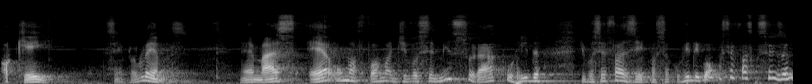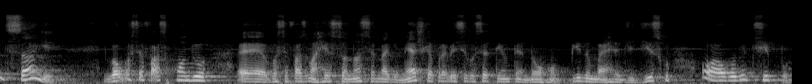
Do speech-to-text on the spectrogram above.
ok, sem problemas. Né? Mas é uma forma de você mensurar a corrida, de você fazer com essa corrida, igual você faz com o seu exame de sangue. Igual você faz quando é, você faz uma ressonância magnética para ver se você tem um tendão rompido, uma hernia de disco ou algo do tipo.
